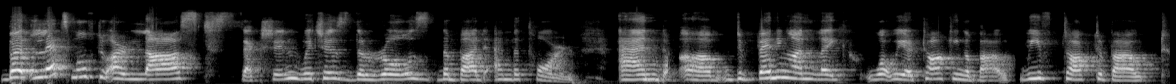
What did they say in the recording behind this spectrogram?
But let's move to our last section, which is the rose, the bud, and the thorn. And um, depending on like what we are talking about, we've talked about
